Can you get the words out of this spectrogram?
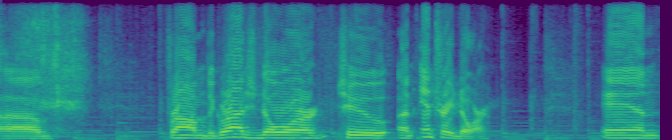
um, from the garage door to an entry door. And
